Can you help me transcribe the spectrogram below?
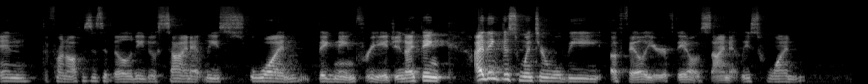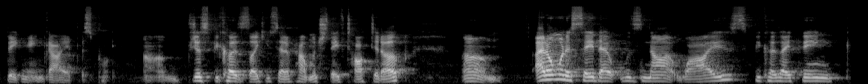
in the front office's ability to sign at least one big name free agent. I think I think this winter will be a failure if they don't sign at least one big name guy at this point. Um, just because, like you said, of how much they've talked it up. Um, I don't want to say that was not wise because I think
